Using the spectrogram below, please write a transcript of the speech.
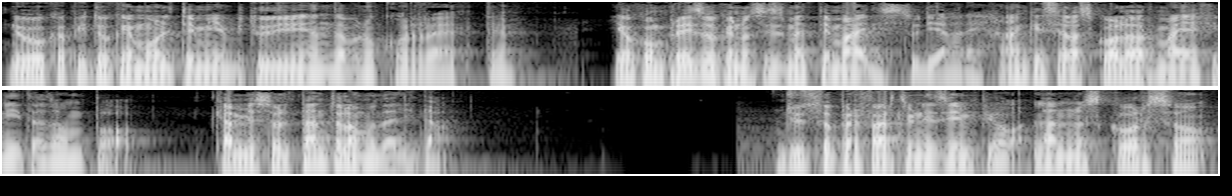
dove ho capito che molte mie abitudini andavano corrette e ho compreso che non si smette mai di studiare, anche se la scuola ormai è finita da un po'. Cambia soltanto la modalità. Giusto per farti un esempio, l'anno scorso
